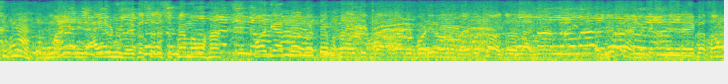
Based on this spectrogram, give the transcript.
सुकनामा यहाँनिर आइरहनु भएको छ र सुकनामा उहाँ पदयात्रा गर्दै उहाँ यतिखेर अगाडि बढिरहनु भएको छ। हजुरहरूलाई हामी दृश्य हामी देखाइरहेका छौँ।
